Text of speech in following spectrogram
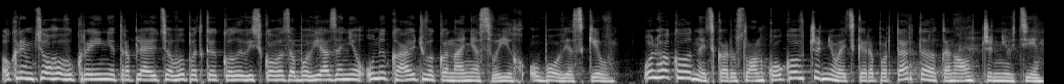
Окрім цього, в Україні трапляються випадки, коли військовозобов'язані уникають виконання своїх обов'язків. Ольга Колодницька, Руслан Коков, Чернівецький репортер, телеканал Чернівці.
